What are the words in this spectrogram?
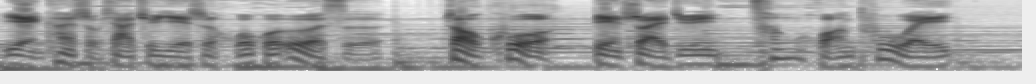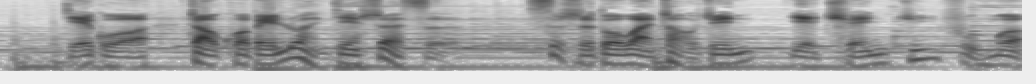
眼看手下去也是活活饿死，赵括便率军仓皇突围。结果赵括被乱箭射死，四十多万赵军也全军覆没。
